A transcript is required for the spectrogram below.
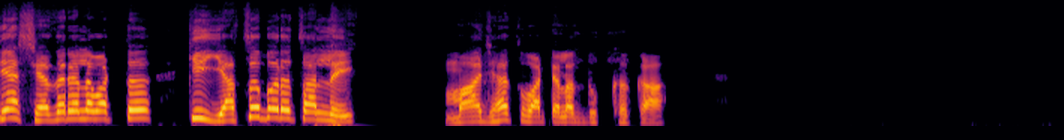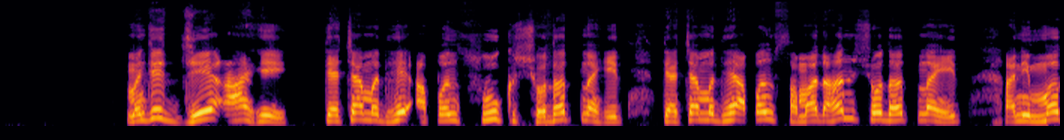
त्या शेजाऱ्याला वाटतं की याचं बरं चाललंय माझ्याच वाट्याला दुःख का? म्हणजे जे आहे त्याच्यामध्ये आपण सुख शोधत नाहीत त्याच्यामध्ये आपण समाधान शोधत नाहीत आणि मग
